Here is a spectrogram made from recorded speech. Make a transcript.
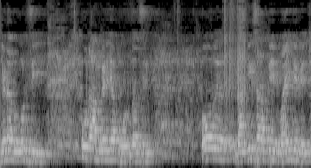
ਜਿਹੜਾ ਰੋਲ ਸੀ, ਉਹ ਰਾਮਗੜੀਆ ਬੋਰਡ ਦਾ ਸੀ। ਔਰ ਗਾਂਧੀ ਸਾਹਿਬ ਦੀ ਅਗਵਾਈ ਦੇ ਵਿੱਚ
